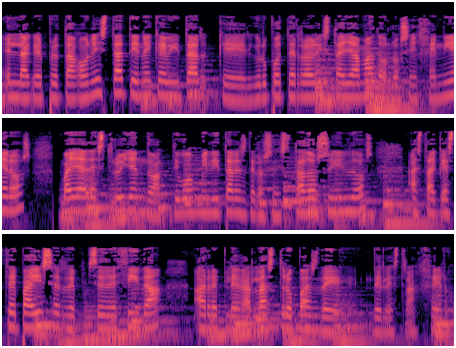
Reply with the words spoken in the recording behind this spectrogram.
en la que el protagonista tiene que evitar que el grupo terrorista llamado Los Ingenieros vaya destruyendo activos militares de los Estados Unidos hasta que este país se, decida a replegar las tropas del extranjero.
